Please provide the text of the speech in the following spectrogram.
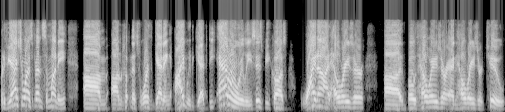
But if you actually want to spend some money, um, on something that's worth getting, I would get the Arrow releases because why not? Hellraiser, uh, both Hellraiser and Hellraiser 2.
